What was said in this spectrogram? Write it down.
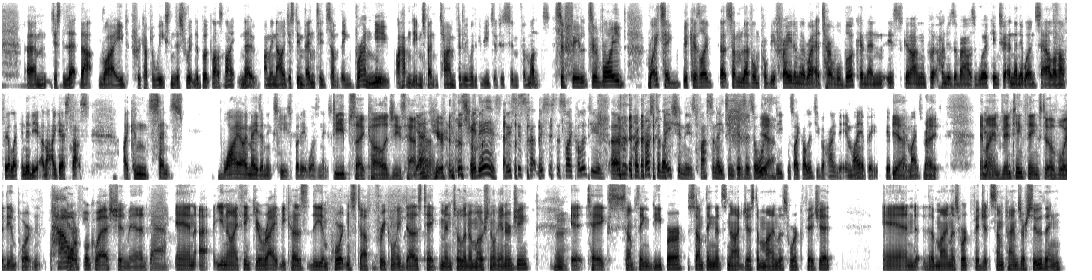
um, just let that ride for a couple of weeks and just written a book last night? No, I mean I just invented something brand new. I haven't even spent time fiddling with the computer system for months to feel to avoid writing because I at some level I'm probably afraid I'm going to write a terrible book and then it's going to I'm going to put hundreds of hours of work into it and then it won't sell and I'll feel like an idiot. And I guess that's I can sense why I made an excuse, but it was an excuse. Deep psychology is happening yeah, here in this. It is. This is this is the psychology of um, procrastination. is fascinating because there's always yeah. deeper psychology behind it. In my opinion, yeah, in my right. Am yeah. I inventing things to avoid the important? Powerful yeah. question, man. Yeah. And, uh, you know, I think you're right because the important stuff frequently does take mental and emotional energy. Mm. It takes something deeper, something that's not just a mindless work fidget and the mindless work fidgets sometimes are soothing.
